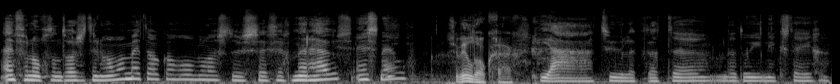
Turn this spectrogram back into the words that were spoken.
En vanochtend was het in Hammermet ook al hommeles, dus ze zegt naar huis en snel. Ze wilde ook graag? Ja, tuurlijk, dat, uh, daar doe je niks tegen.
